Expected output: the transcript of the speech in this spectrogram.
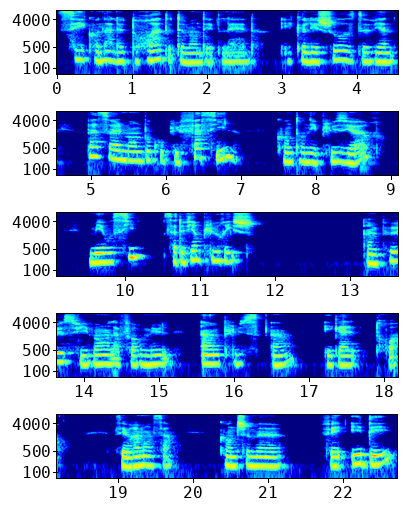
c'est qu'on a le droit de demander de l'aide et que les choses deviennent pas seulement beaucoup plus faciles quand on est plusieurs, mais aussi ça devient plus riche un peu suivant la formule 1 plus 1 égale 3. C'est vraiment ça. Quand je me fais aider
